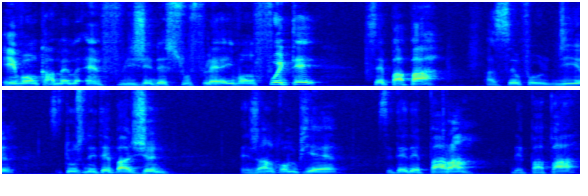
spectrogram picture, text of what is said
ils vont quand même infliger des soufflets, ils vont fouetter ses papas. Parce qu'il faut dire, tous n'étaient pas jeunes. Les gens comme Pierre, c'était des parents, des papas,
